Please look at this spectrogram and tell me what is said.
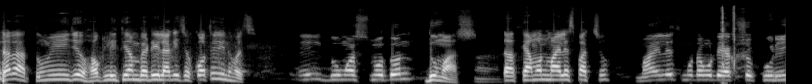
দাদা তুমি যে হক লিথিয়াম ব্যাটারি লাগিয়েছো কতদিন হয়েছে? এই দু মাস মতন। দু মাস। তা কেমন মাইলেজ পাচ্ছ? মাইলেজ মোটামুটি একশো কুড়ি।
